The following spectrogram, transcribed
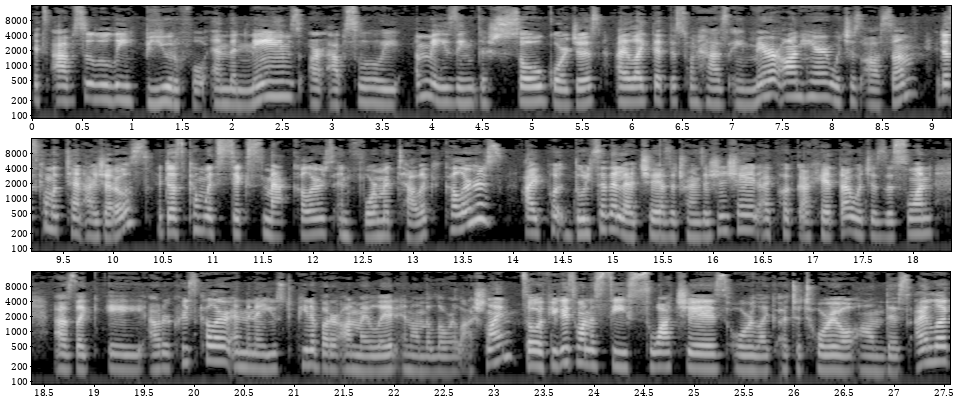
it's absolutely beautiful and the names are absolutely amazing. They're so gorgeous. I like that this one has a mirror on here which is awesome. It does come with 10 eyeshadows. It does come with six matte colors and four metallic colors I put Dulce de Leche as a transition shade. I put Cajeta, which is this one, as like a outer crease color. And then I used peanut butter on my lid and on the lower lash line. So if you guys want to see swatches or like a tutorial on this eye look,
